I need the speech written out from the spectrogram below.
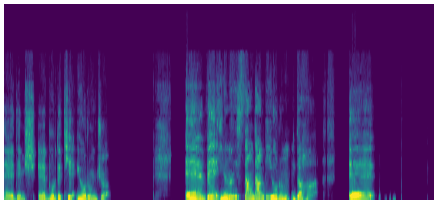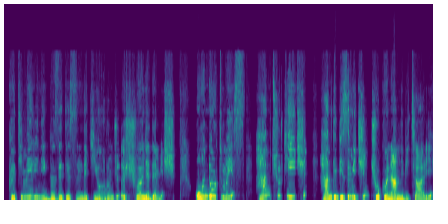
e, demiş e, buradaki yorumcu. E, ve Yunanistan'dan bir yorum daha. Katimerini gazetesindeki yorumcu da şöyle demiş. 14 Mayıs hem Türkiye için hem de bizim için çok önemli bir tarih.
